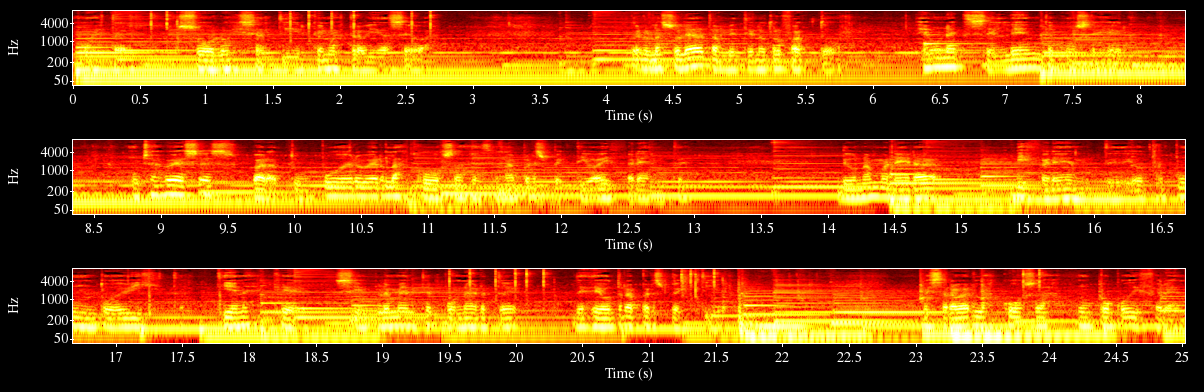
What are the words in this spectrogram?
Podemos estar solos y sentir que nuestra vida se va. Pero la soledad también tiene otro factor. Es una excelente consejera Muchas veces para tú poder ver las cosas desde una perspectiva diferente, de una manera diferente, de otro punto de vista, tienes que simplemente ponerte desde otra perspectiva. Empezar a ver las cosas un poco diferente.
